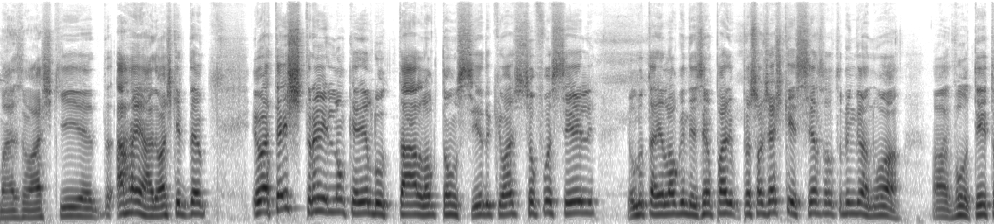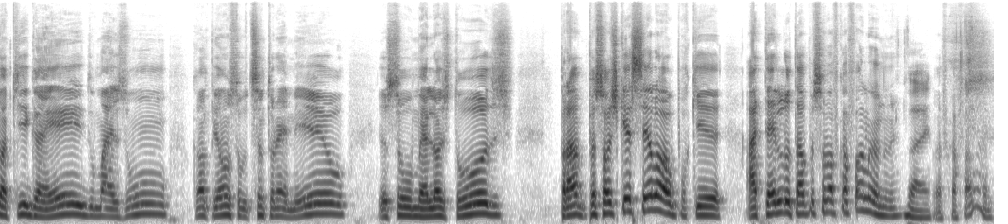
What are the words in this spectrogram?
Mas eu acho que arranhado. Eu acho que ele deve... eu até estranho ele não querer lutar logo tão cedo, que eu acho que se eu fosse ele, eu lutaria logo em dezembro para o pessoal já esquecer essa luta do engano, ó. ó. Voltei, tô aqui, ganhei do mais um, campeão, o cinturão é meu, eu sou o melhor de todos. Pra o pessoal esquecer logo, porque até ele lutar, o pessoal vai ficar falando, né? Vai. Vai ficar falando.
